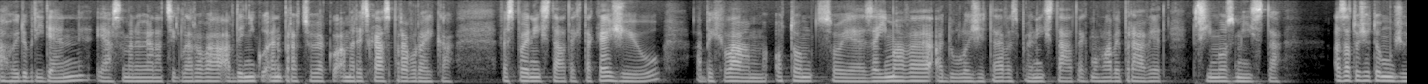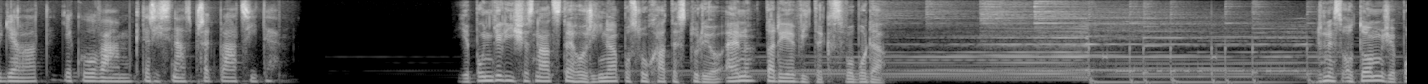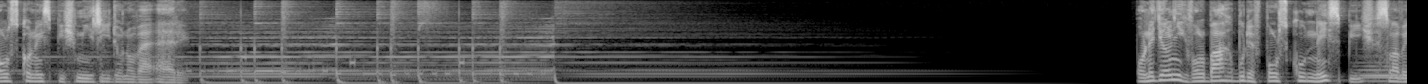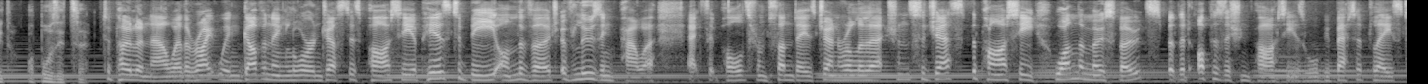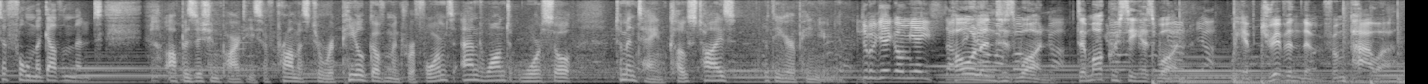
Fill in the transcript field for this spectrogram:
Ahoj, dobrý den. Já se jmenuji Jana Ciglerová a v deníku N pracuji jako americká zpravodajka. Ve Spojených státech také žiju, abych vám o tom, co je zajímavé a důležité ve Spojených státech, mohla vyprávět přímo z místa. A za to, že to můžu dělat, děkuji vám, kteří si nás předplácíte. Je pondělí 16. října, posloucháte Studio N, tady je Vítek Svoboda. Dnes o tom, že Polsko nejspíš míří do nové éry. Po nedělních volbách bude v Polsku nejspíš slavit opozice. To Poland now, where the right-wing governing Law and Justice Party appears to be on the verge of losing power. Exit polls from Sunday's general election suggest the party won the most votes, but that opposition parties will be better placed to form a government. Opposition parties have promised to repeal government reforms and want Warsaw to maintain close ties with the European Union. Poland has won. Democracy has won. We have driven them from power.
